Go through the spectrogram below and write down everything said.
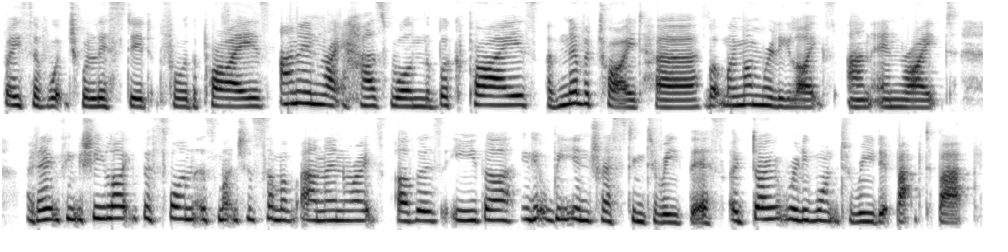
both of which were listed for the prize. Anne Enright has won the Booker prize. I've never tried her, but my mum really likes Anne Enright. I don't think she liked this one as much as some of Anne Enright's others either. I think it would be interesting to read this. I don't really want to read it back to back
